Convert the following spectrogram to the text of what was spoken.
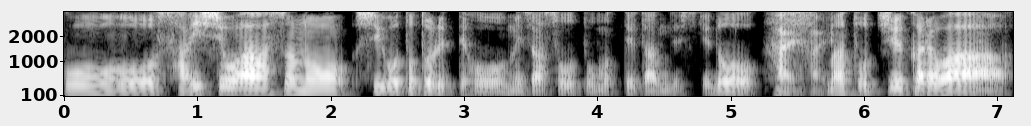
こう、最初は、その、仕事取るって方を目指そうと思ってたんですけど、はいはい。まあ、途中からは、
